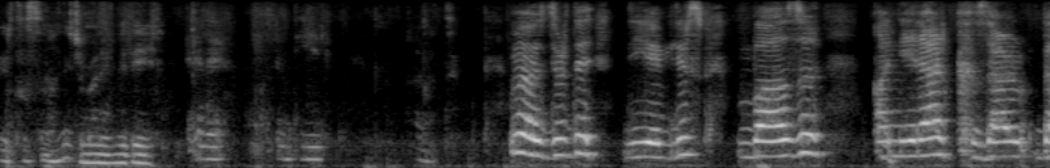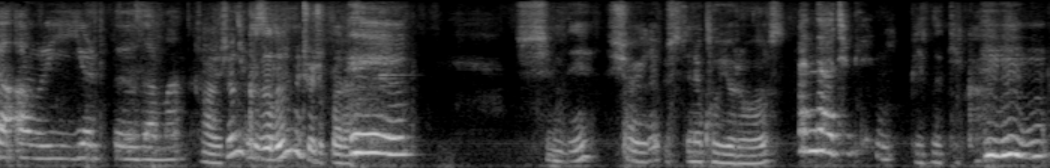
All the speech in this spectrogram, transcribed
Yırtılsın anneciğim önemli değil. Evet. Değil. Evet. Ama özür de diyebiliriz. Bazı anneler kızar da hamuru yırttığı zaman. Hayır canım kızılır mı çocuklara? Şimdi şöyle üstüne koyuyoruz. ben de açabilir miyim? Bir dakika.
